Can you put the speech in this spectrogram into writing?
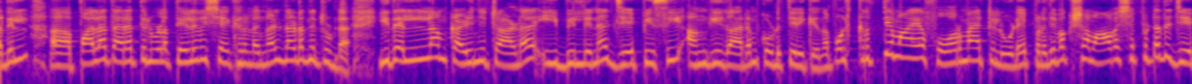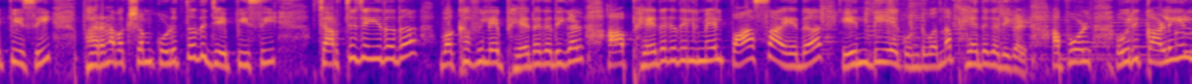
അതിൽ പലതരത്തിലുള്ള തെളിവ് ശേഖരണങ്ങൾ നടന്നിട്ടുണ്ട്. ഇതെല്ലാം കഴിഞ്ഞിട്ടാണ് ഈ ബില്ലിന് ജെ അംഗീകാരം കൊടുത്തിരിക്കുന്നത്. അപ്പോൾ കൃത്യമായ ഫോർമാറ്റിലൂടെ പ്രതിപക്ഷം ആവശ്യപ്പെട്ടത് ജെ പി സി ഭരണപക്ഷം കൊടുത്തത് ജെ പി സി ചർച്ച ചെയ്തത് വഖഫിലെ ഭേദഗതികൾ ആ ഭേദഗതിയിന്മേൽ പാസ്സായത് എൻ ഡി എ കൊണ്ടുവന്ന ഭേദഗതികൾ. അപ്പോൾ ഒരു കളിയിൽ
